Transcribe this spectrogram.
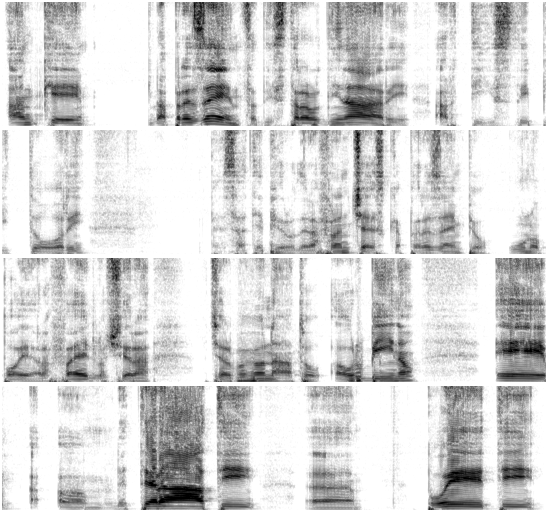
anche la presenza di straordinari artisti, pittori, pensate a Piero della Francesca per esempio, uno poi a Raffaello c'era, c'era proprio nato a Urbino, e um, letterati, uh, poeti,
